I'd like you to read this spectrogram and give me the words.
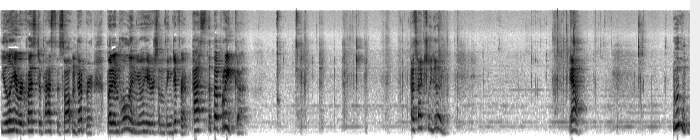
You'll hear requests to pass the salt and pepper, but in Poland you'll hear something different. Pass the paprika. That's actually good. Yeah. Ooh,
